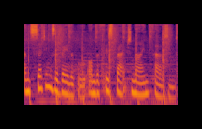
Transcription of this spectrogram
and settings available on the PhyzBatch 9000.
